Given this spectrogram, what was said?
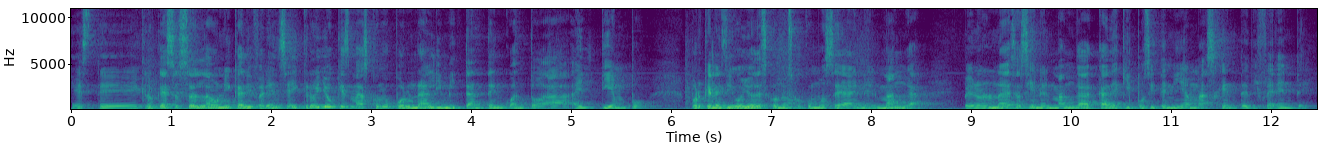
Este, creo que eso es la única diferencia y creo yo que es más como por una limitante en cuanto a, a el tiempo, porque les digo, yo desconozco cómo sea en el manga, pero en una de esas y en el manga cada equipo sí tenía más gente diferente.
